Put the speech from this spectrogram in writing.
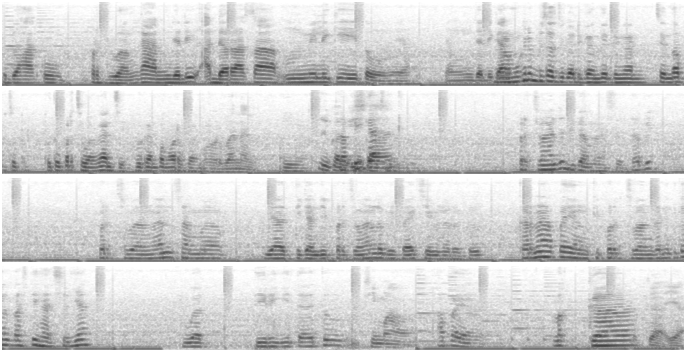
sudah aku perjuangkan. Jadi ada rasa memiliki itu ya yang Nah, menjadikan mungkin bisa juga diganti dengan cinta butuh, butuh perjuangan sih, bukan pengorbanan. pengorbanan. Iya. Juga tapi bisa. kan perjuangan itu juga masuk tapi perjuangan sama ya diganti perjuangan lebih baik sih menurutku. Karena apa yang diperjuangkan itu kan pasti hasilnya buat diri kita itu maksimal. apa ya lega. Juga ya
